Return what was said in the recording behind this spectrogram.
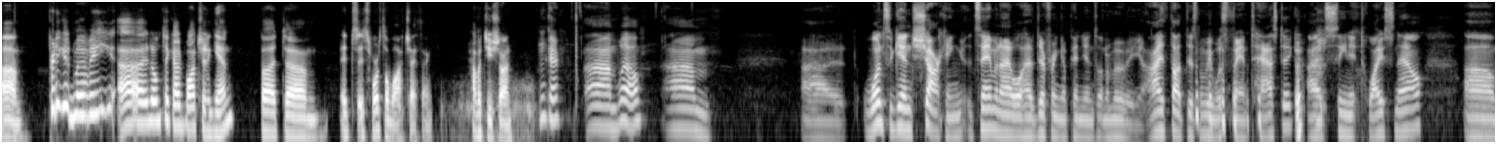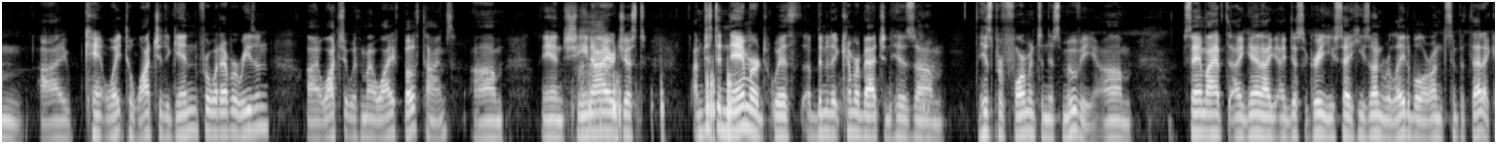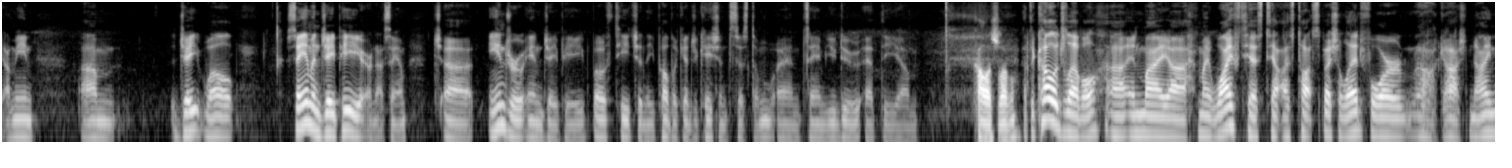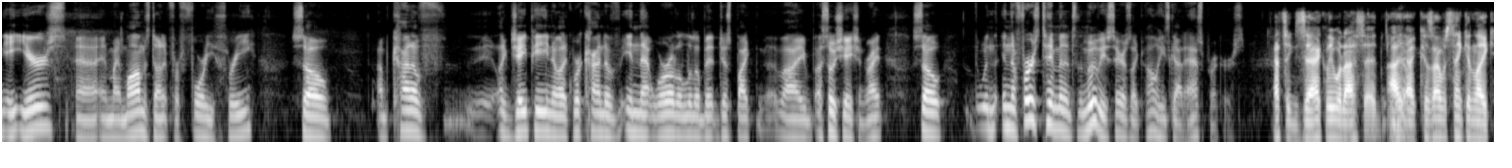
um, pretty good movie. Uh, I don't think I'd watch it again, but um, it's it's worth a watch. I think. How about you, Sean? Okay. Um, well, um, uh, once again, shocking. Sam and I will have differing opinions on a movie. I thought this movie was fantastic. I've seen it twice now. Um, I can't wait to watch it again for whatever reason. I watched it with my wife both times, um, and she and I are just. I'm just enamored with uh, Benedict Cumberbatch and his um, his performance in this movie. Um, Sam, I have to again. I, I disagree. You say he's unrelatable or unsympathetic. I mean, um, J. Well, Sam and JP or not Sam, uh, Andrew and JP both teach in the public education system, and Sam, you do at the um, College level. at the college level. Uh, and my uh, my wife has, ta- has taught special ed for oh gosh nine eight years, uh, and my mom's done it for forty three. So I'm kind of like JP, you know, like we're kind of in that world a little bit just by by association, right? So when in the first ten minutes of the movie, Sarah's like, "Oh, he's got Asperger's." That's exactly what I said. I Yeah. because I, was thinking like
